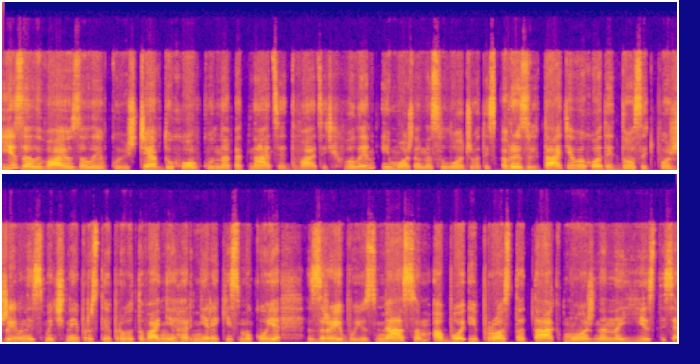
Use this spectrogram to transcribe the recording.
І заливаю заливкою ще в духовку на 15-20 хвилин і можна насолоджуватись. В результаті виходить досить поживний, смачний, простий приготування гарнір, який смакує з рибою, з м'ясом або і просто так можна наїстися.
